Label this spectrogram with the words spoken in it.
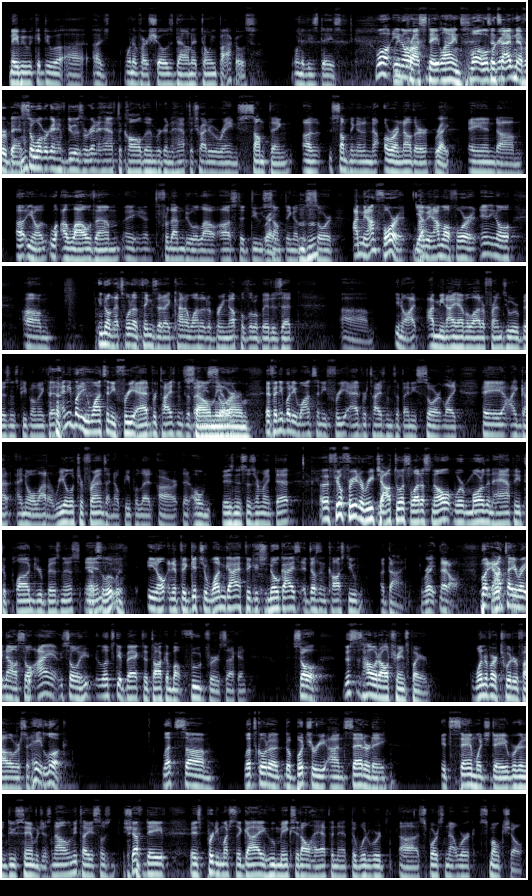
maybe we could do a, a, a one of our shows down at Tony Packo's one of these days. Well, you know, cross state lines. Well, since gonna- I've never been. So what we're gonna have to do is we're gonna have to call them. We're gonna have to try to arrange something, uh, something or another, Right. And um, uh, you know, allow them uh, you know, for them to allow us to do something of the sort. I mean, I'm for it. Mm-hmm. Yeah. I mean, I'm all for it. And you know, um, you know, and that's one of the things that I kind of wanted to bring up a little bit is that um, you know, I, I mean, I have a lot of friends who are business people like that. Anybody who wants any free advertisements of Sound any sort, alarm. if anybody wants any free advertisements of any sort, like, hey, I got, I know a lot of realtor friends, I know people that are that own businesses or like that. Uh, feel free to reach out to us. Let us know. We're more than happy to plug your business. In. Absolutely. You know, and if it gets you one guy, if it gets you no guys, it doesn't cost you a dime Right. at all. But I'll tell you right now. So I so let's get back to talking about food for a second. So this is how it all transpired. One of our Twitter followers said, "Hey, look, let's um, let's go to the butchery on Saturday. It's sandwich day. We're going to do sandwiches. Now, let me tell you. So, Chef Dave is pretty much the guy who makes it all happen at the Woodward uh, Sports Network Smoke Show.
